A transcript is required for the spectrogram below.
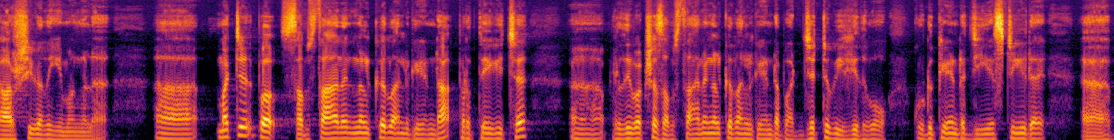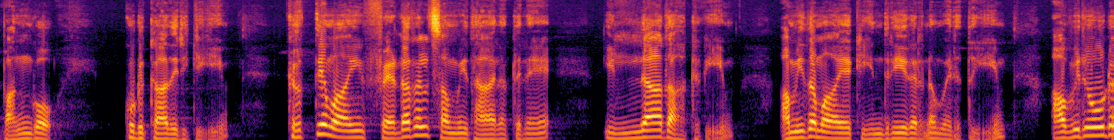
കാർഷിക നിയമങ്ങൾ മറ്റ് ഇപ്പോൾ സംസ്ഥാനങ്ങൾക്ക് നൽകേണ്ട പ്രത്യേകിച്ച് പ്രതിപക്ഷ സംസ്ഥാനങ്ങൾക്ക് നൽകേണ്ട ബഡ്ജറ്റ് വിഹിതമോ കൊടുക്കേണ്ട ജി എസ് ടിയുടെ പങ്കോ കൊടുക്കാതിരിക്കുകയും കൃത്യമായി ഫെഡറൽ സംവിധാനത്തിനെ ഇല്ലാതാക്കുകയും അമിതമായ കേന്ദ്രീകരണം വരുത്തുകയും അവരോട്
